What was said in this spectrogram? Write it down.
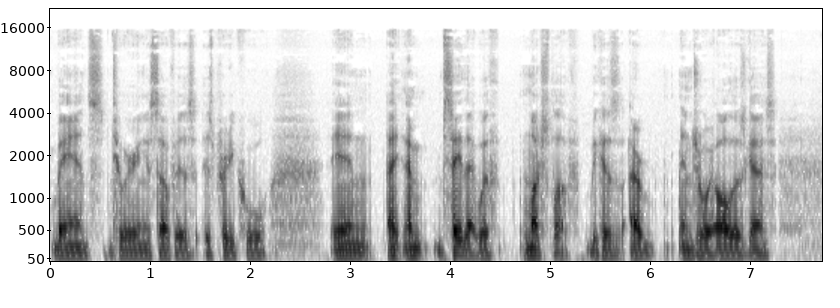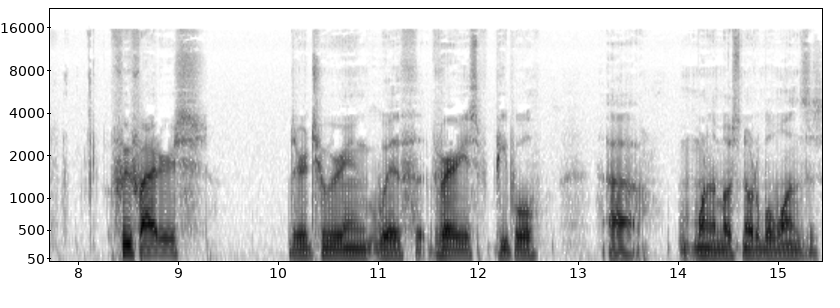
bands touring and stuff is, is pretty cool. And I, I say that with much love because I enjoy all those guys. Foo Fighters, they're touring with various people. Uh, one of the most notable ones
